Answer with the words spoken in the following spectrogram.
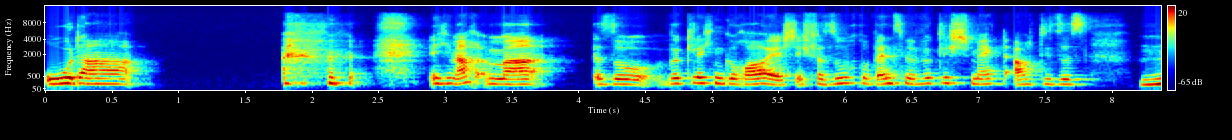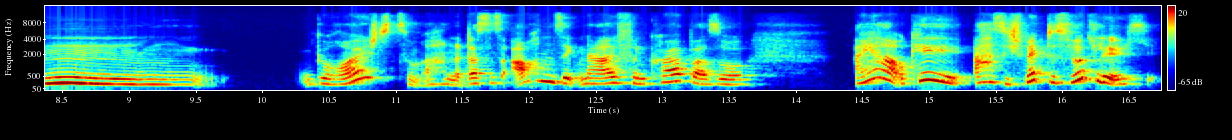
Oder ich mache immer so wirklich ein Geräusch. Ich versuche, wenn es mir wirklich schmeckt, auch dieses mm, Geräusch zu machen. Das ist auch ein Signal für den Körper, so, ah ja, okay, ah, sie schmeckt es wirklich.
